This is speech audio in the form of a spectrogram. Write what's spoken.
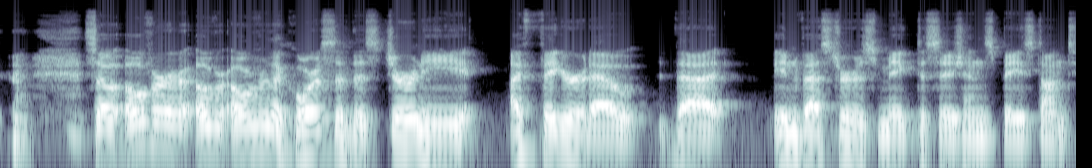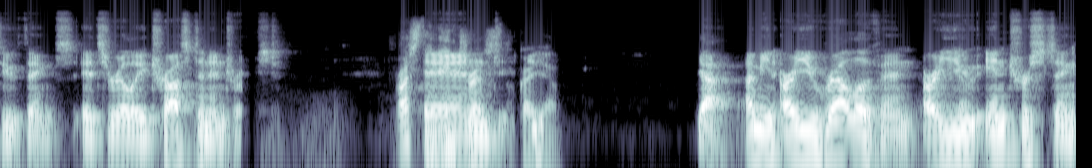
so over over over the course of this journey, I figured out that investors make decisions based on two things. It's really trust and interest. Trust and, and interest. Okay, yeah. Yeah, I mean, are you relevant? Are you yeah. interesting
